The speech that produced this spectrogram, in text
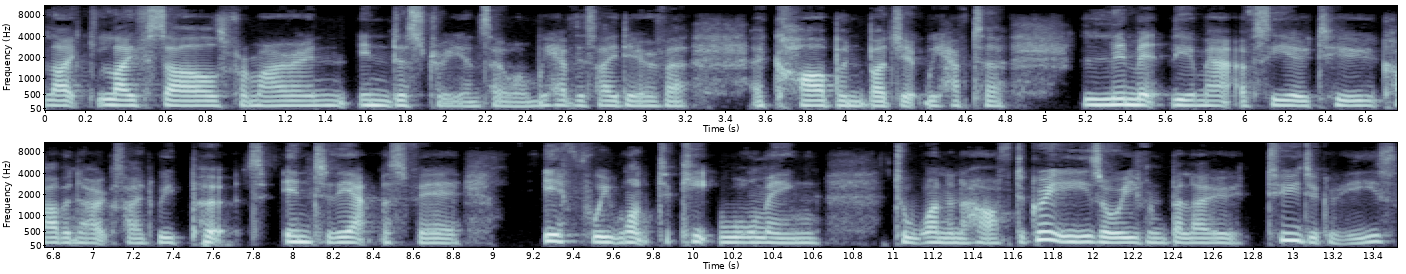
like lifestyles from our own industry and so on. We have this idea of a, a carbon budget. We have to limit the amount of CO2 carbon dioxide we put into the atmosphere if we want to keep warming to one and a half degrees or even below two degrees.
